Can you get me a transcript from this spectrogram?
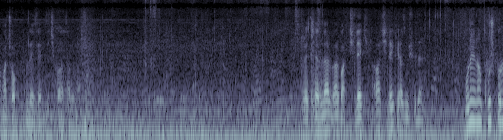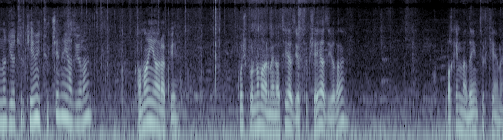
Ama çok lezzetli çikolata bunlar. Reçeller var bak çilek. Aa çilek yazmış bir de. O ne lan kuşburnu diyor. Türkiye mi? Türkçe mi yazıyor lan? Aman ya Rabbi. Kuşburnu marmelatı yazıyor. Türkçe yazıyor lan. Bakayım mı adayım Türkiye mi?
